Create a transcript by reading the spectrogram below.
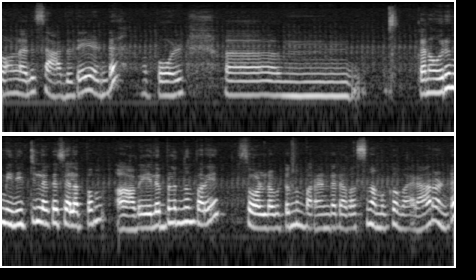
പോകാനുള്ള ഒരു സാധ്യതയുണ്ട്. അപ്പോൾ കാരണം ഒരു മിനിറ്റിലൊക്കെ ചിലപ്പം അവൈലബിൾ എന്നും പറയും സോൾഡ് ഔട്ട് എന്നും പറയേണ്ട ഒരു അവസ്ഥ നമുക്ക് വരാറുണ്ട്.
